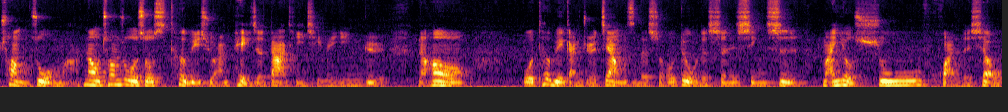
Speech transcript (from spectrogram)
创作嘛，那我创作的时候是特别喜欢配着大提琴的音乐，然后我特别感觉这样子的时候，对我的身心是蛮有舒缓的效果。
